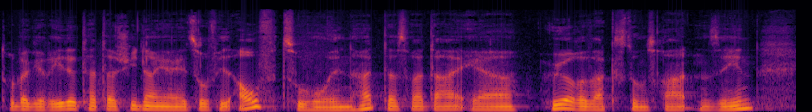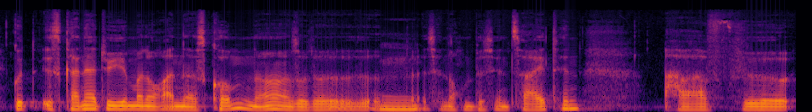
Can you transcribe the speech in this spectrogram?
drüber geredet hat, dass China ja jetzt so viel aufzuholen hat, dass wir da eher höhere Wachstumsraten sehen. Gut, es kann natürlich immer noch anders kommen, ne? also da, mhm. da ist ja noch ein bisschen Zeit hin. Aber für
